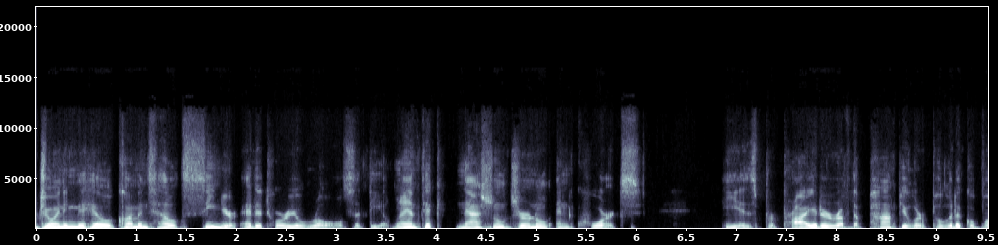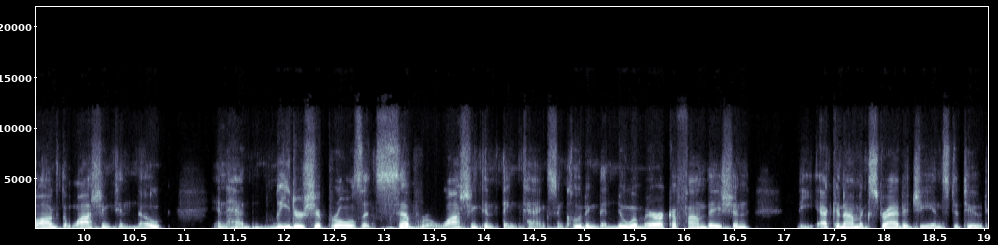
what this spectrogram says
joining The Hill, Clemons held senior editorial roles at The Atlantic, National Journal, and Quartz. He is proprietor of the popular political blog, The Washington Note, and had leadership roles at several Washington think tanks, including the New America Foundation, the Economic Strategy Institute,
